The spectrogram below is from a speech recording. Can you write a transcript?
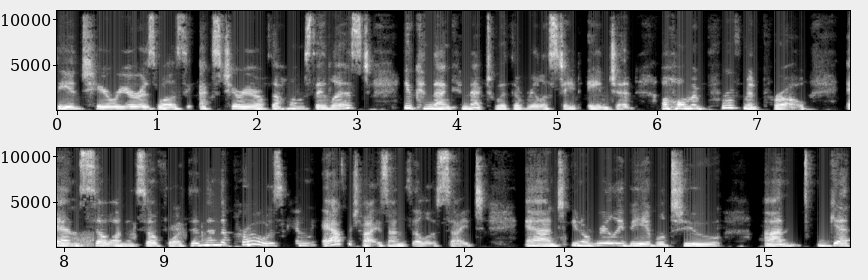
the interior as well as the exterior of the homes they list, you can then connect with a real estate agent, a home improvement pro, and so on and so forth. And then the pros can advertise on Zillow's site and you know really be able to um, get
